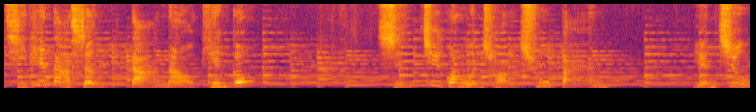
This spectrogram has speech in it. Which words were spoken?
《齐天大圣大闹天宫》，是聚光文创出版，原著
